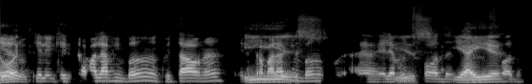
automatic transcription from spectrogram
banqueiro, ontem- que, ele, que ele trabalhava em banco e tal, né? Ele trabalhava em Isso, banco. É, ele é muito isso. foda. E ele é aí- muito foda.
